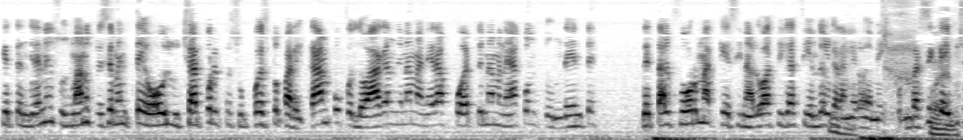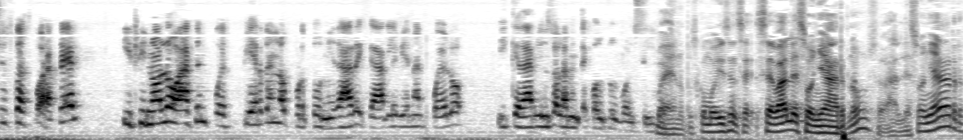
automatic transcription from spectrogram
que tendrían en sus manos precisamente hoy luchar por el presupuesto para el campo, pues lo hagan de una manera fuerte, de una manera contundente, de tal forma que Sinaloa siga siendo el granero de México. Me parece que hay muchas cosas por hacer y si no lo hacen, pues pierden la oportunidad de quedarle bien al pueblo y quedar bien solamente con sus bolsillos. Bueno, pues como dicen, se, vale soñar, ¿no? Se vale soñar.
